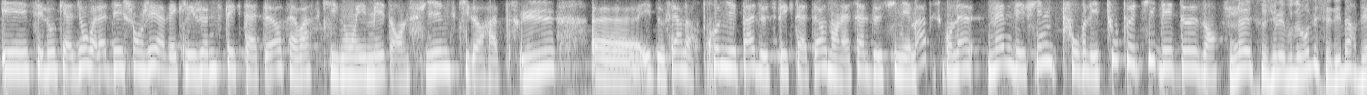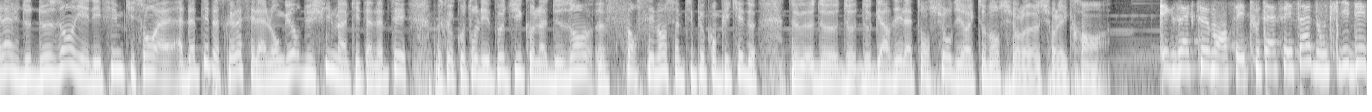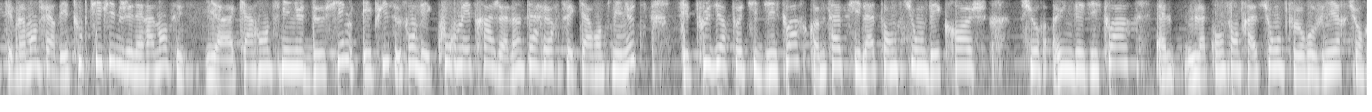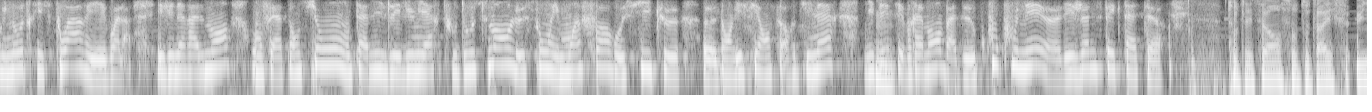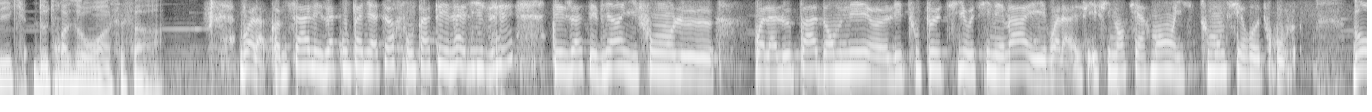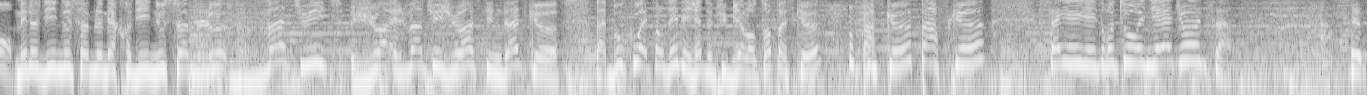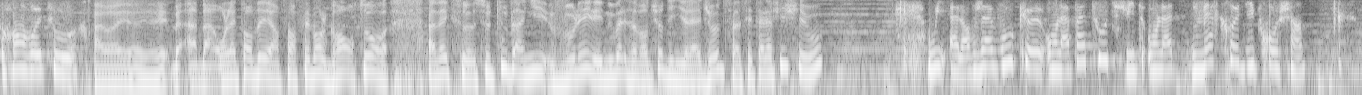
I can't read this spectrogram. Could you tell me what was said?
Et c'est l'occasion, voilà, d'échanger avec les jeunes spectateurs, de savoir ce qu'ils ont aimé dans le film, ce qui leur a plu, euh, et de faire leur premier pas de spectateur dans la salle de cinéma, parce qu'on a même des films pour les tout petits dès deux ans. Non, ce que je voulais vous demander, ça démarre dès l'âge de deux ans. Il y a des films qui sont adapté parce que là c'est la longueur du film hein, qui est adapté parce que quand on est petit qu'on a deux ans euh, forcément c'est un petit peu compliqué de, de, de, de garder l'attention directement sur le sur l'écran Exactement, c'est tout à fait ça. Donc l'idée, c'est vraiment de faire des tout petits films. Généralement, il y a 40 minutes de film, et puis ce sont des courts métrages à l'intérieur de ces 40 minutes. C'est plusieurs petites histoires. Comme ça, si l'attention décroche sur une des histoires, elle, la concentration peut revenir sur une autre histoire, et voilà. Et généralement, on fait attention, on tamise les lumières tout doucement. Le son est moins fort aussi que euh, dans les séances ordinaires. L'idée, mmh. c'est vraiment bah, de coucouner euh, les jeunes spectateurs. Toutes les séances sont au tarif unique de 3 euros, hein, c'est ça voilà, comme ça, les accompagnateurs sont pas pénalisés. Déjà, c'est bien, ils font le voilà le pas d'emmener euh, les tout petits au cinéma et voilà et financièrement tout le monde s'y retrouve. Bon, Mélodie, nous sommes le mercredi, nous sommes le 28 juin et le 28 juin, c'est une date que bah, beaucoup attendaient déjà depuis bien longtemps parce que parce que parce que ça y est, il est de retour Indiana Jones le grand retour. Ah ouais, bah, ah bah, on l'attendait hein, forcément le grand retour avec ce, ce tout dernier volet, les nouvelles aventures d'Indiana Jones. C'est à l'affiche chez vous? Oui, alors j'avoue qu'on l'a pas tout de suite, on l'a mercredi prochain.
